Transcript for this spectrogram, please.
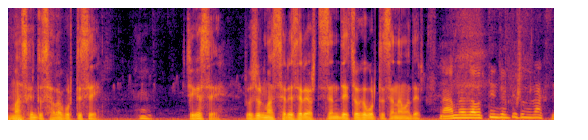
মাছ কিন্তু সারা পড়তেছে। ঠিক আছে? প্রচুর মাছ ছেড়ে ছেড়ে আসতেছেন দেখ চোখে পড়তেছেন আমাদের। না আমরা যাব তিনজন পিছনে রাখছি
